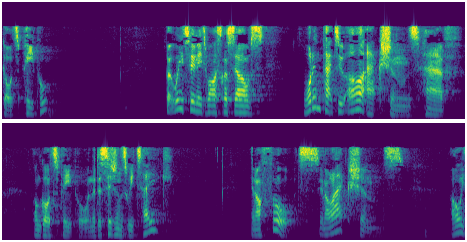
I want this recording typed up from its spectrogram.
God's people. But we too need to ask ourselves, what impact do our actions have on God's people and the decisions we take? in our thoughts, in our actions? Are we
